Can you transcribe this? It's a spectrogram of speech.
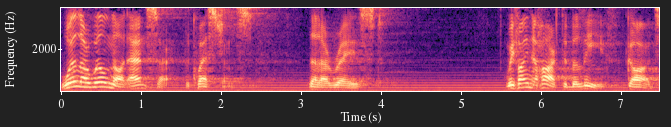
will or will not answer the questions that are raised. We find it hard to believe God.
